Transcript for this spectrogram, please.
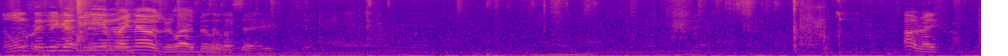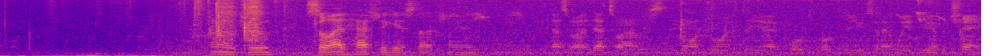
The only thing they got me in right now is reliability. All right. Oh, true. So I'd have to get stock plans. That's why. That's why I was going towards the uh, quote quote for you, so that way if you ever change.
